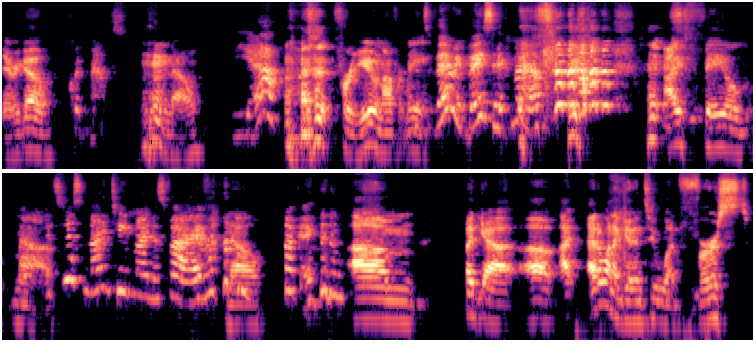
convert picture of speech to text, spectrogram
There we go. Quick maths. no. Yeah. for you, not for me. It's very basic math. I failed math. It's just 19 minus 5. No. okay. Um, but yeah, uh, I, I don't want to get into what first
